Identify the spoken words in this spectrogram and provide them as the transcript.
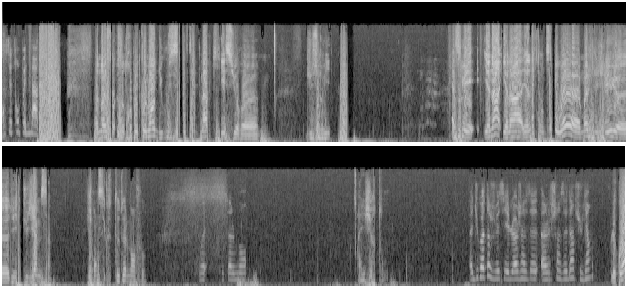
On s'est trompé de map. Non, non, ils sont, ils sont trompés de commande, du coup c'est cette map qui est sur euh, du survie. Ah si mais il y en a, il y en a, il y en a qui ont dit ouais euh, moi j'ai eu euh, du, du jam ça. Je pense que c'est totalement faux. Totalement. Allez j'y retourne. Ah, du coup attends je vais essayer le H1Z H1Z1 tu viens? Le quoi?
